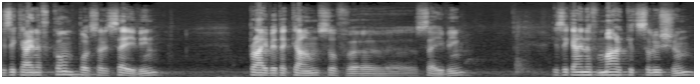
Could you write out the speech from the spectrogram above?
is, a kind of compulsory saving, private accounts of uh, saving. It's a kind of market solution,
